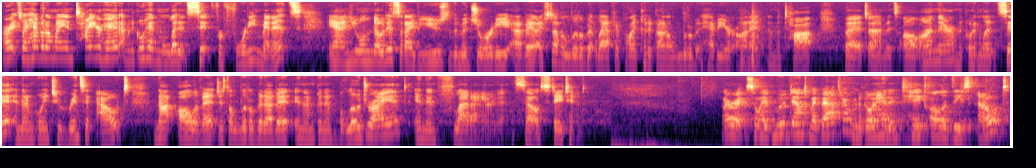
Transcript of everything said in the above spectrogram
All right, so I have it on my entire head. I'm gonna go ahead and let it sit for 40 minutes. And you will notice that I've used the majority of it. I still have a little bit left. I probably could have gone a little bit heavier on it on the top, but um, it's all on there. I'm gonna go ahead and let it sit and then I'm going to rinse it out. Not all of it, just a little bit of it. And then I'm gonna blow dry it and then flat iron it. So stay tuned. All right, so I've moved down to my bathroom. I'm gonna go ahead and take all of these out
